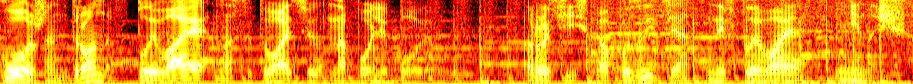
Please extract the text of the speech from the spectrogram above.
Кожен дрон впливає на ситуацію на полі бою. Російська опозиція не впливає ні на що.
